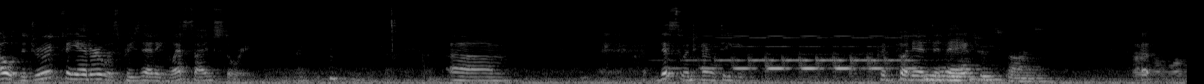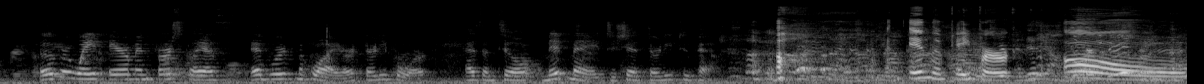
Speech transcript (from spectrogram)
Oh, the Druid Theater was presenting West Side Story. Um, this one, I don't think you could put in today. O- Overweight Airman First Class Edward McGuire, thirty-four, has until mid-May to shed thirty-two pounds. In the paper. Oh,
